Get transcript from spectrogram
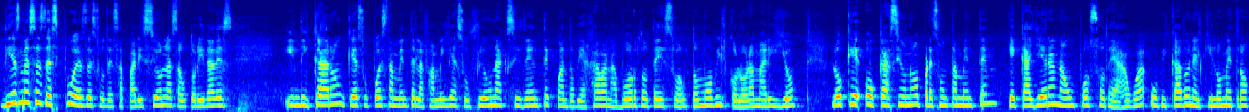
Diez meses después de su desaparición, las autoridades indicaron que supuestamente la familia sufrió un accidente cuando viajaban a bordo de su automóvil color amarillo, lo que ocasionó presuntamente que cayeran a un pozo de agua ubicado en el kilómetro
